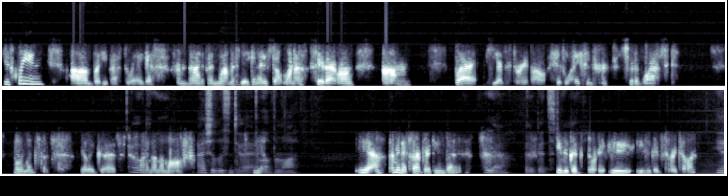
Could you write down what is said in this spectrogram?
he was clean. Um, but he passed away, I guess, from that, if I'm not mistaken. I just don't want to say that wrong. Um, but he has a story about his wife and her sort of last moments that's really good to Oh, find on the. Moth. I should listen to it. I Yeah. love the moth. yeah, I mean it's heartbreaking, but Yeah, good story. he's a good story. He, he's a good storyteller. Yeah,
